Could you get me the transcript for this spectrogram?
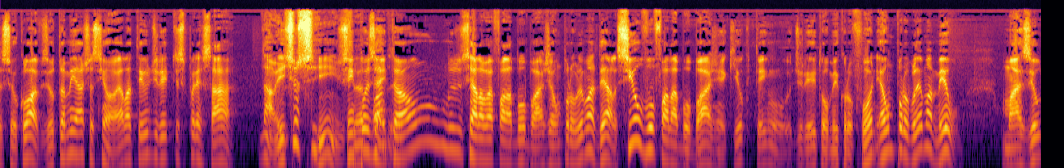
eh, Seu Clóvis, eu também acho assim, ó. Ela tem o direito de expressar. Não, isso sim. isso Sim, pois é. Então, se ela vai falar bobagem, é um problema dela. Se eu vou falar bobagem aqui, eu que tenho direito ao microfone, é um problema meu. Mas eu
